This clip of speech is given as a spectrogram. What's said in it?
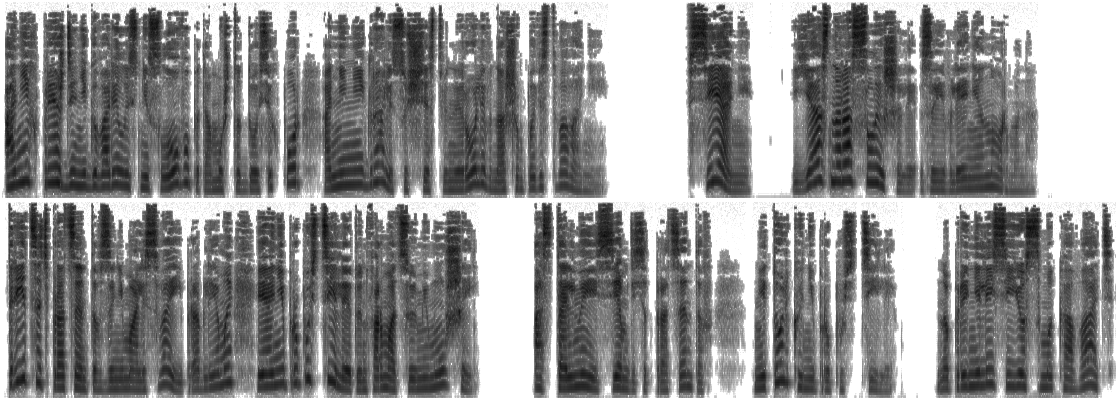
О них прежде не говорилось ни слова, потому что до сих пор они не играли существенной роли в нашем повествовании. Все они ясно расслышали заявление Нормана. 30% занимали свои проблемы, и они пропустили эту информацию мимо ушей. Остальные 70% не только не пропустили, но принялись ее смаковать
